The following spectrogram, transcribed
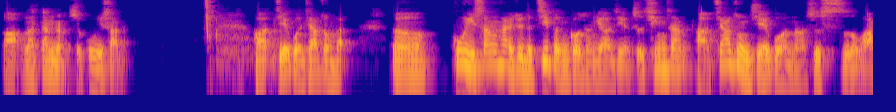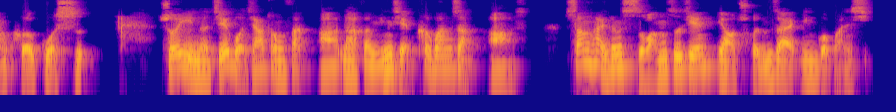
啊，那当然是故意杀人。好，结果加重犯，呃，故意伤害罪的基本构成要件是轻伤啊，加重结果呢是死亡和过失，所以呢，结果加重犯啊，那很明显，客观上啊，伤害跟死亡之间要存在因果关系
